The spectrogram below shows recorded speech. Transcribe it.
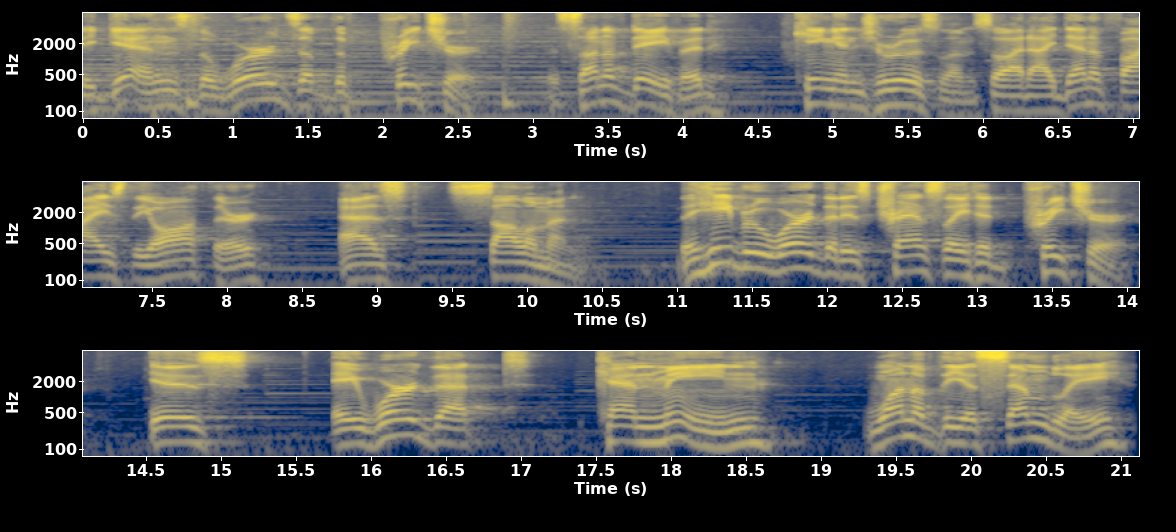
begins the words of the preacher the son of David, king in Jerusalem. So it identifies the author as Solomon. The Hebrew word that is translated preacher is a word that can mean one of the assembly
